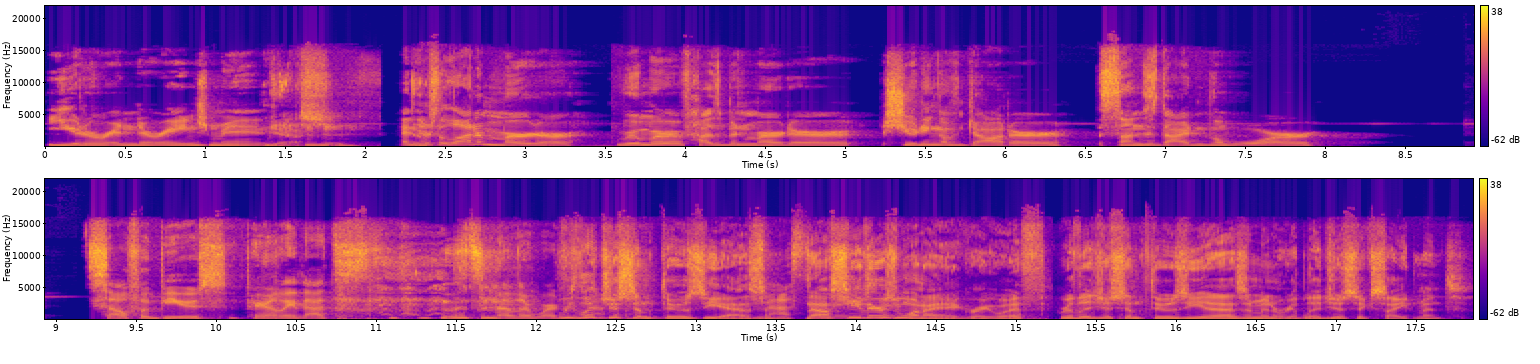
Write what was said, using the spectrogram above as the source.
uterine derangement. Yes. And there's a lot of murder. Rumor of husband murder, shooting of daughter, sons died in the war. Self abuse. Apparently, that's that's another word. for. Religious enthusiasm. Now, see, there's one I agree with religious enthusiasm and religious excitement.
